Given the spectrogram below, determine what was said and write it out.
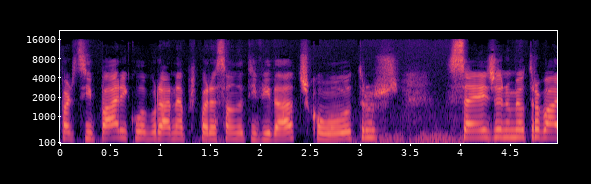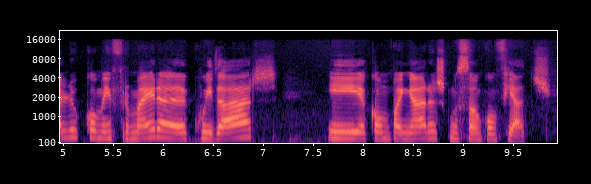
participar e colaborar na preparação de atividades com outros, seja no meu trabalho como enfermeira a cuidar e acompanhar os que me são confiados.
